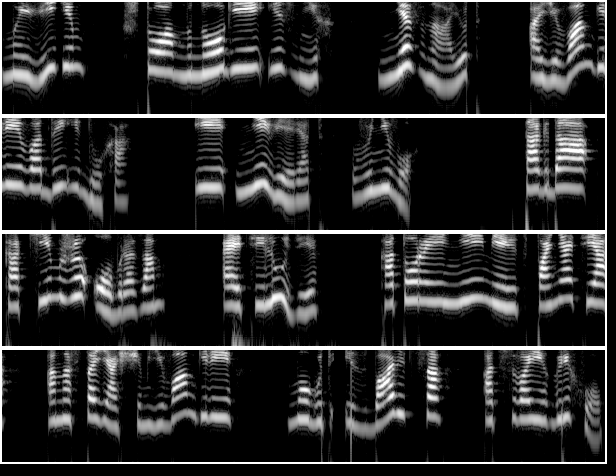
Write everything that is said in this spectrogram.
мы видим, что многие из них не знают о Евангелии воды и духа и не верят в него. Тогда каким же образом эти люди, которые не имеют понятия о настоящем Евангелии, могут избавиться от своих грехов?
